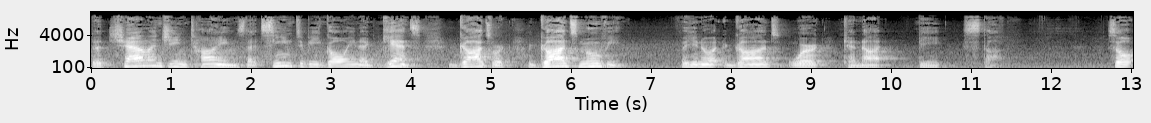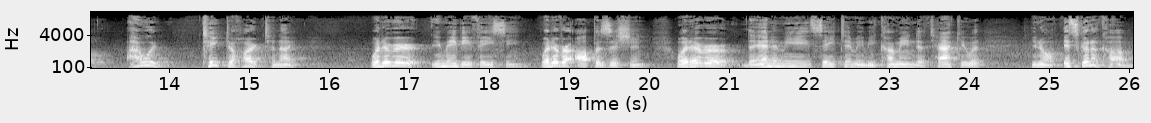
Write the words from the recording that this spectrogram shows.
the challenging times that seem to be going against God's work. God's moving. But you know what? God's work cannot be stopped. So I would take to heart tonight whatever you may be facing, whatever opposition, whatever the enemy, Satan, may be coming to attack you with you know, it's going to come.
